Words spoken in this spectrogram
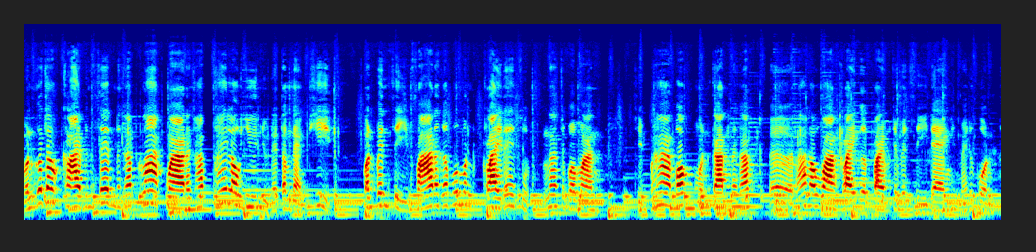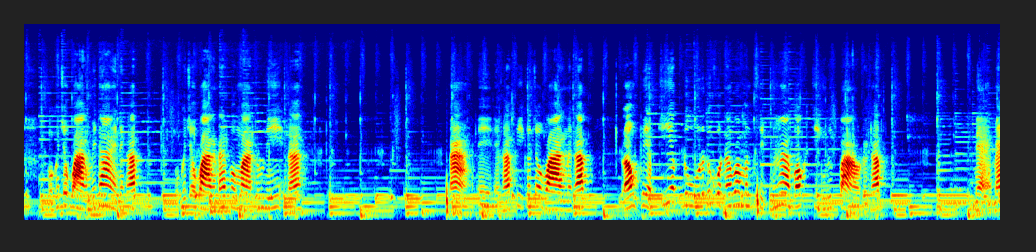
มันก็จะกลายเป็นเส้นนะครับ ลากมานะครับ ให้เรายืนอยู่ในตำแหน่งที่ มันเป็นสีฟ้านะครับเพราะมันไกลได้สุดน่าจะประมาณ 15บล็อกเหมือนกันนะครับเออถ้าเราวางไกลเกินไปมันจะเป็นสีแดงเห็นไหมทุกคนผมก็จะวางไม่ได้นะครับผมก็จะวางได้ประมาณเท่านี้นะอ่านี่นะครับพี่ก็จะวางนะครับ ลองเปรียบเทียบดูนะทุกคนนะว่ามัน 15บล็อกจริงหรือเปล่านะครับเนี่ยเห็นไหม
